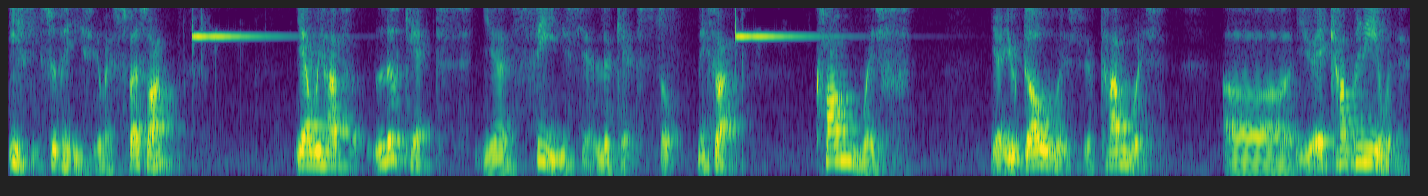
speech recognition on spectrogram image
Easy, super easy words. First one. Yeah, we have look at. Yeah, sees. Yeah, look at. So next one. Come with. Yeah, you go with. You come with. Uh, you accompany with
